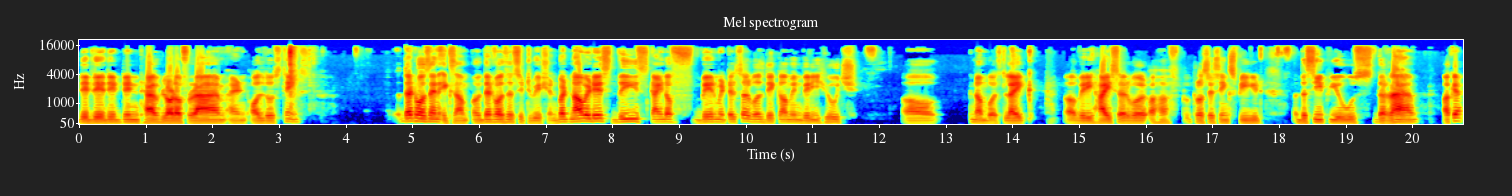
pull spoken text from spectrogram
They, they, they didn't have a lot of ram and all those things that was an example uh, that was a situation. But nowadays these kind of bare metal servers they come in very huge uh, numbers. Like uh, very high server uh, processing speed the cpus the ram okay?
